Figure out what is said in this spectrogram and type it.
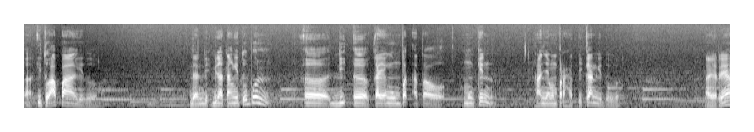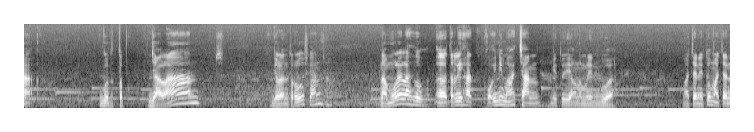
uh, itu apa gitu. Dan di, binatang itu pun uh, di, uh, kayak ngumpet atau mungkin hanya memperhatikan gitu. Akhirnya gue tetap jalan jalan terus kan. Nah mulailah tuh uh, terlihat kok ini macan gitu yang nemenin gue macan itu macan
